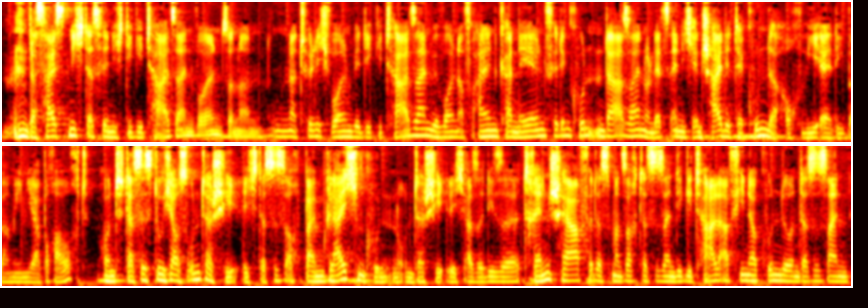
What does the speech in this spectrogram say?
das heißt nicht, dass wir nicht digital sein wollen, sondern natürlich wollen wir digital sein. Wir wollen auf allen Kanälen für den Kunden da sein und letztendlich entscheidet der Kunde auch, wie er die Barminia braucht. Und das ist durchaus unterschiedlich. Das ist auch beim gleichen Kunden unterschiedlich. Also diese Trennschärfe, dass man sagt, das ist ein digital affiner Kunde und das ist ein,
